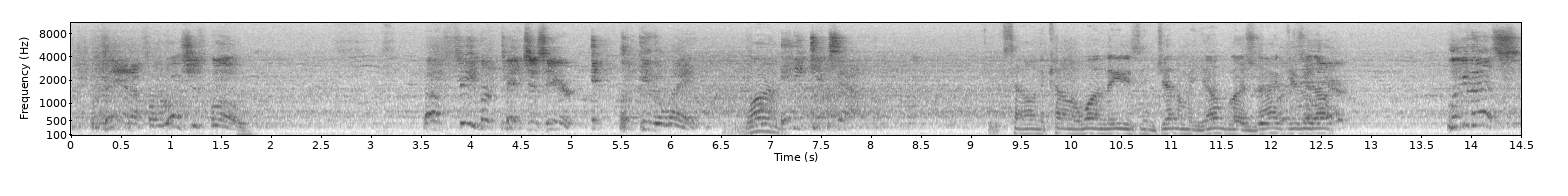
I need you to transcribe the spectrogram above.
Man, a ferocious blow. A fever pitch is here. It hooking away. One. And he kicks out. Kicks out on the count of one, ladies and gentlemen. Youngblood not giving up. Look at this.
